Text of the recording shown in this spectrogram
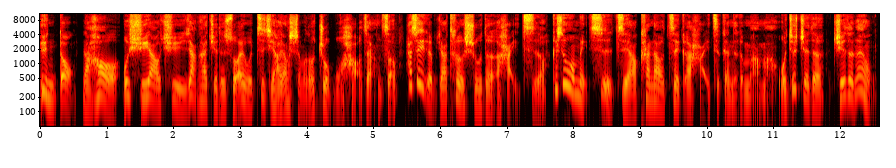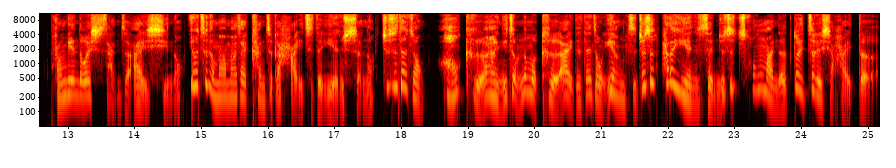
运动，然后不需要去让他觉得说，哎，我自己好像什么都做不好这样子哦。他是一个比较特殊的孩子哦。可是我每次只要看到这个孩子跟这个妈妈，我就觉得觉得那种旁边都会闪着爱心哦，因为这个妈妈在看这个孩子的眼神哦，就是那种好可爱，你怎么那么可爱的那种样子，就是他的眼神就是充满了对这个小孩的。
